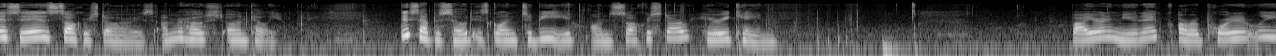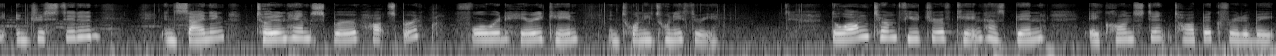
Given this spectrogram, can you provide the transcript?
This is Soccer Stars. I'm your host, Owen Kelly. This episode is going to be on soccer star Harry Kane. Bayern Munich are reportedly interested in signing Tottenham Spur Hotspur forward Harry Kane in 2023. The long term future of Kane has been a constant topic for debate,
